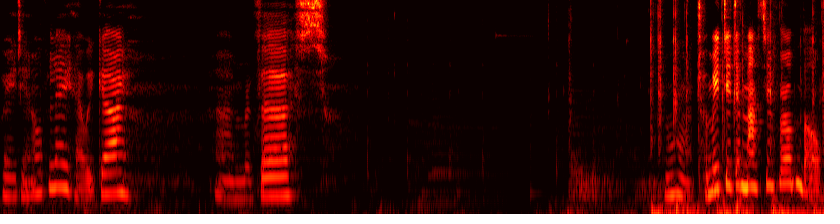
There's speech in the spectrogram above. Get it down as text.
gradient overlay, there we go. Um, reverse. Mm, Tommy did a massive rumble.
